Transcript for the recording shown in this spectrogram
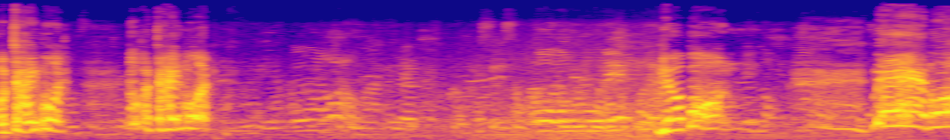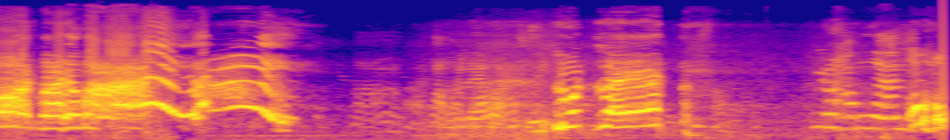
ตกใจหมดตกใจหมดเดี๋ยวบอกแม่บอดมาทำไมหลุดเล็กโอ้โห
